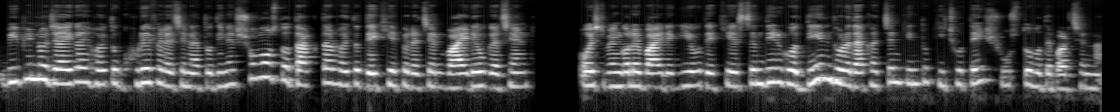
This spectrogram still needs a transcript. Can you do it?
বিভিন্ন জায়গায় হয়তো ঘুরে ফেলেছেন এতদিনে, সমস্ত ডাক্তার হয়তো দেখিয়ে ফেলেছেন, বাইরেও গেছেন, ওয়েস্ট বেঙ্গলের বাইরে গিয়েও দেখিয়ে এসছেন, দীর্ঘদিন ধরে দেখাচ্ছেন, কিন্তু কিছুতেই সুস্থ হতে পারছেন না।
